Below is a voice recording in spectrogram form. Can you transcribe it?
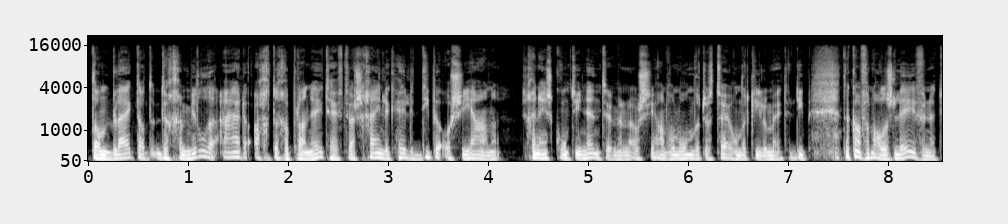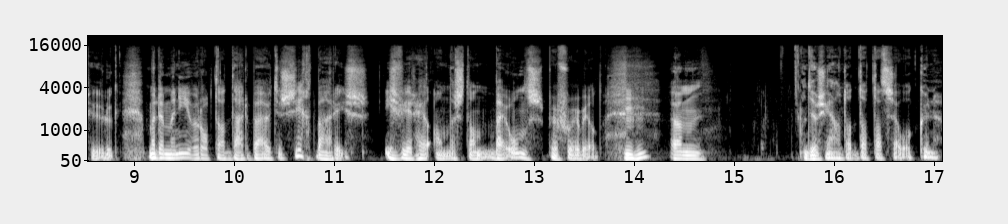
dan blijkt dat de gemiddelde aardeachtige planeet heeft waarschijnlijk hele diepe oceanen. Geen eens continenten, met een oceaan van 100 of 200 kilometer diep. Dat kan van alles leven natuurlijk. Maar de manier waarop dat daarbuiten zichtbaar is, is weer heel anders dan bij ons bijvoorbeeld. Mm um, dus ja, dat, dat, dat zou ook kunnen.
